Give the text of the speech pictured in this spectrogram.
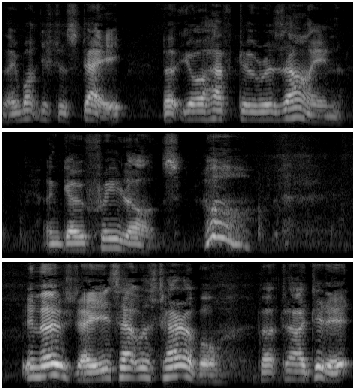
They want you to stay, but you'll have to resign and go freelance." In those days, that was terrible. But I did it.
